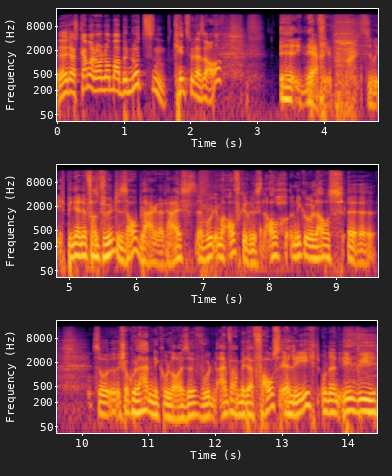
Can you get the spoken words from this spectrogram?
Ne, Das kann man doch noch mal benutzen. Kennst du das auch? Äh, ja, ich bin ja eine verwöhnte Saublage, das heißt, da wurde immer aufgerissen. Auch Nikolaus, äh, so Schokoladen-Nikoläuse wurden einfach mit der Faust erlegt und dann irgendwie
